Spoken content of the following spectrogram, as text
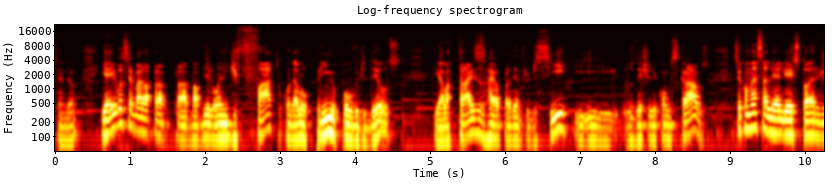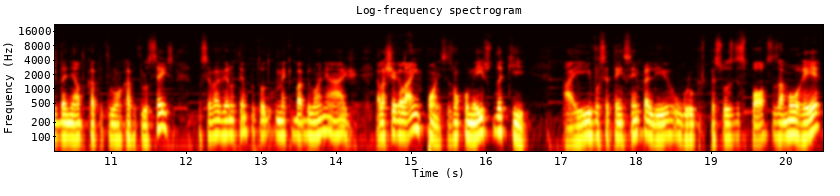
entendeu? E aí você vai lá para Babilônia de fato, quando ela oprime o povo de Deus e ela traz Israel para dentro de si e, e, os deixa ali como escravos. Você começa a ler ali a história de Daniel do capítulo 1 ao capítulo 6, você vai vendo o tempo todo como é que Babilônia age. Ela chega lá e impõe, vocês vão comer isso daqui. Aí você tem sempre ali um grupo de pessoas dispostas a morrer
